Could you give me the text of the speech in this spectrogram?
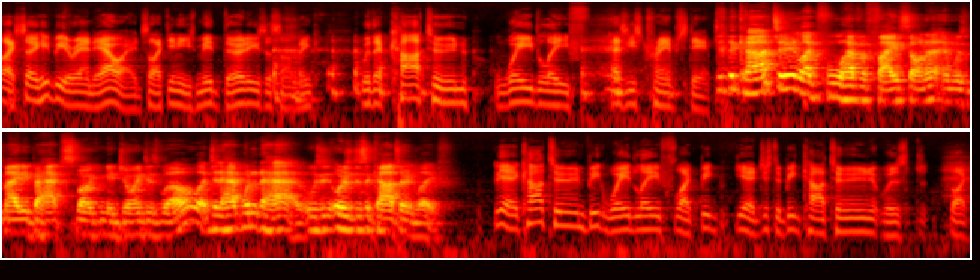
like, so he'd be around our age, like in his mid 30s or something, with a cartoon weed leaf as his tramp stamp. Did the cartoon like full have a face on it and was maybe perhaps smoking a joint as well? Did it have? What did it have? Was it or is just a cartoon leaf? Yeah, cartoon, big weed leaf, like big, yeah, just a big cartoon. It was like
